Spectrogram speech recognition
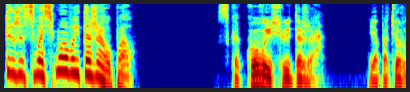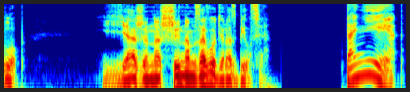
Ты же с восьмого этажа упал. С какого еще этажа? Я потер лоб. Я же на шинном заводе разбился. Да нет,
